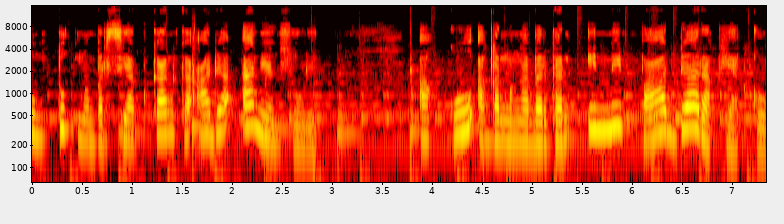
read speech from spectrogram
untuk mempersiapkan keadaan yang sulit. Aku akan mengabarkan ini pada rakyatku.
